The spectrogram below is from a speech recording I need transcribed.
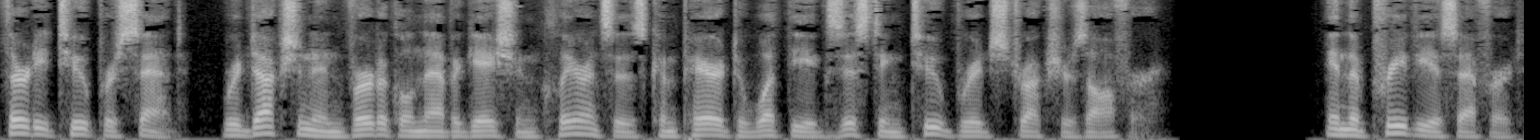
32% reduction in vertical navigation clearances compared to what the existing two bridge structures offer. In the previous effort,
